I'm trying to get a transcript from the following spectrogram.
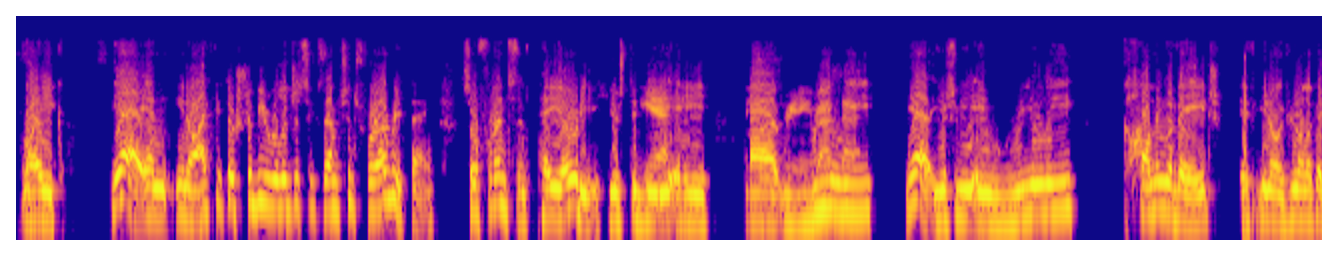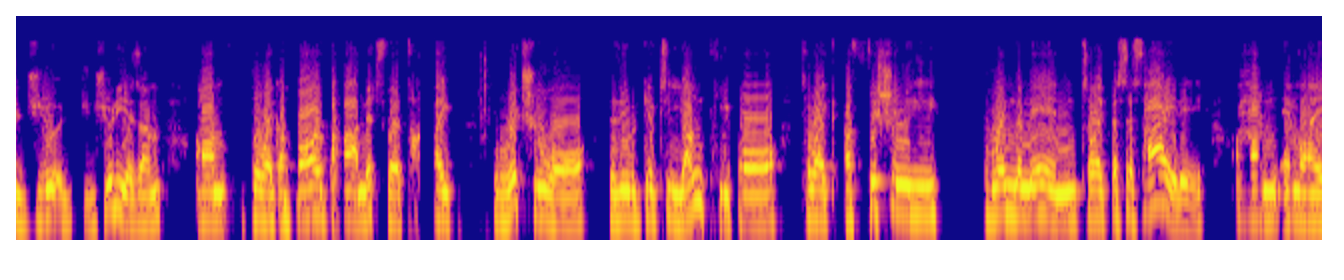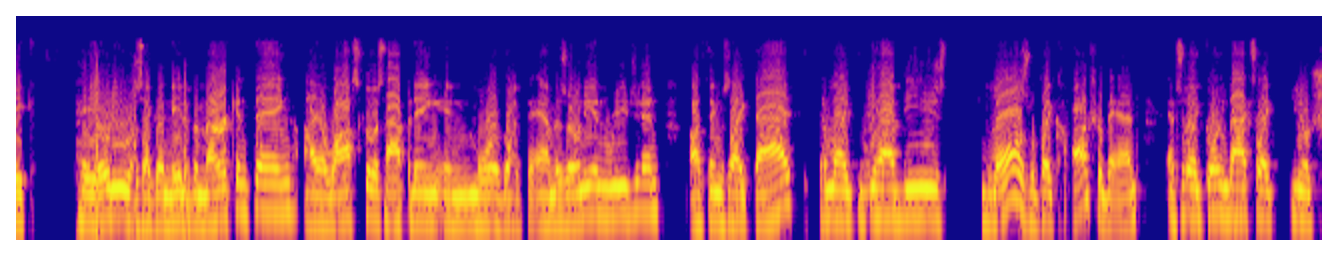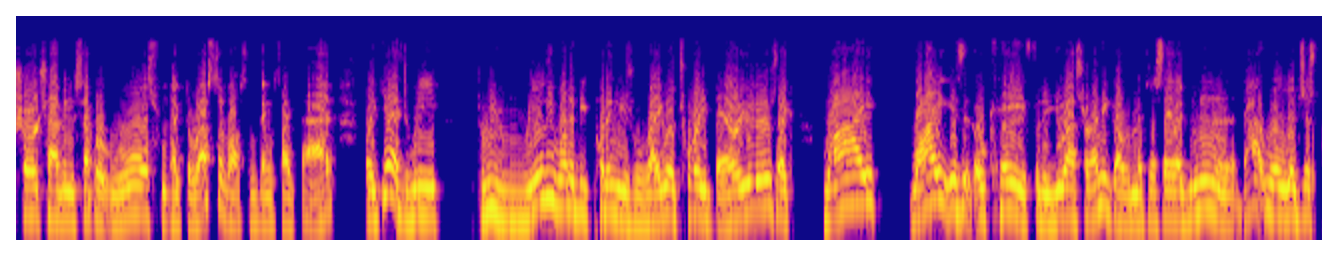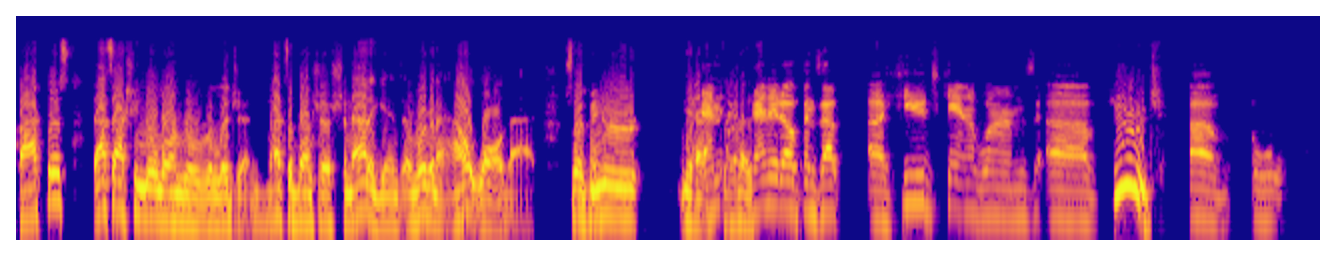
like yeah, and you know, I think there should be religious exemptions for everything. So, for instance, peyote used to be yeah. a uh, really yeah, used to be a really coming of age. If you know, if you want to look at Ju- Judaism, um, for like a bar bat mitzvah type ritual that they would give to young people to like officially bring them in to like the society. Um, and like peyote was like a Native American thing. Ayahuasca was happening in more of like the Amazonian region, uh, things like that. And like we have these laws with like contraband. And so like going back to like, you know, church having separate rules from like the rest of us and things like that. Like, yeah, do we do we really want to be putting these regulatory barriers? Like why why is it okay for the US or any government to say, like, no, no, no, that religious practice, that's actually no longer a religion. That's a bunch of shenanigans, and we're going to outlaw that. So, like, we're, yeah. Then, then it opens up a huge can of worms of huge of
